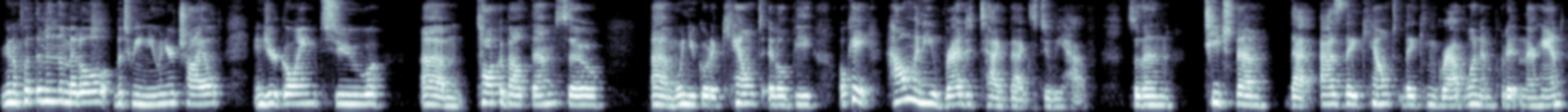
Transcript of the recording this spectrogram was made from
You're going to put them in the middle between you and your child, and you're going to um, talk about them. So um, when you go to count, it'll be okay, how many red tag bags do we have? So then teach them that as they count, they can grab one and put it in their hand.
